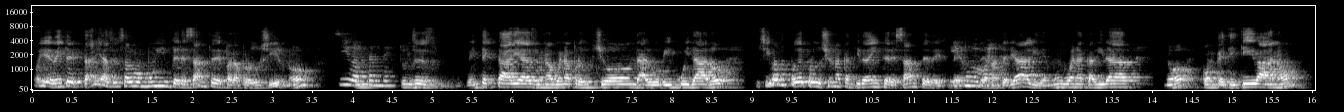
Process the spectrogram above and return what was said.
Oye, 20 hectáreas es algo muy interesante para producir, ¿no? Sí, bastante. Entonces, 20 hectáreas de una buena producción, de algo bien cuidado, pues sí vas a poder producir una cantidad interesante de, de- de material y de muy buena calidad, ¿no? Competitiva, ¿no?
